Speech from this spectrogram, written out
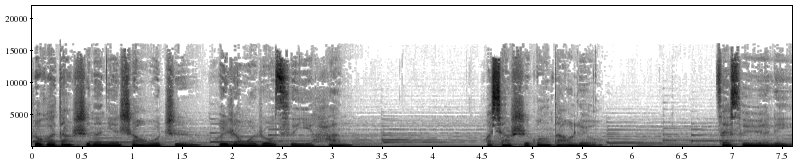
如果当时的年少无知会让我如此遗憾，我想时光倒流，在岁月里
